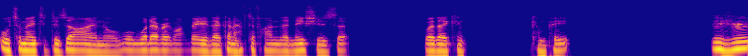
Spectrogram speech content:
automated design or whatever it might be, they're going to have to find their niches that where they can compete. Mm-hmm.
